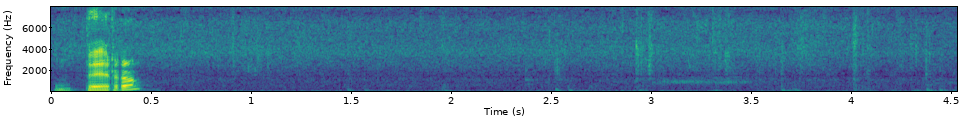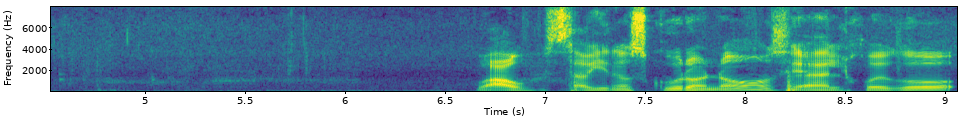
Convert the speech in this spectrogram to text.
¿Un perro? Wow, está bien oscuro, ¿no? O sea, el juego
